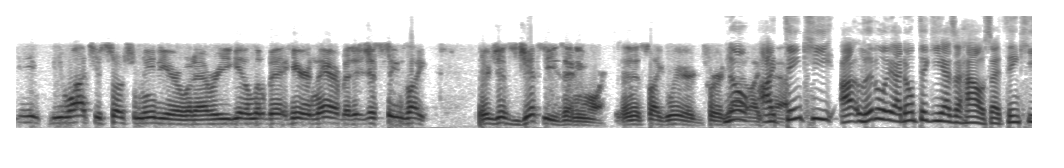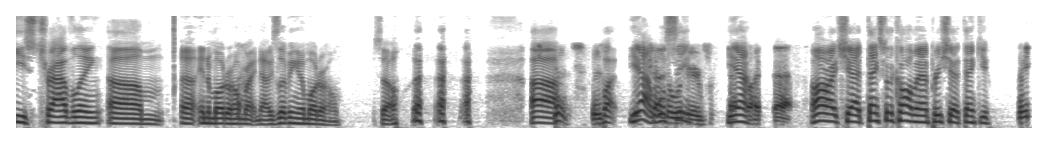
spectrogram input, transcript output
you, you watch his social media or whatever, you get a little bit here and there, but it just seems like they're just gypsies anymore, and it's like weird for a guy No, like I that. think he uh, literally. I don't think he has a house. I think he's traveling um, uh, in a motorhome right now. He's living in a motorhome. So, uh, but yeah, we'll see. Yeah. like that. All right, Chad. Thanks for the call, man. Appreciate it. Thank you. Thank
